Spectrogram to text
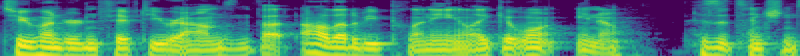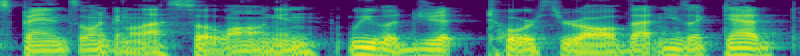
250 rounds and thought, oh, that'll be plenty. Like it won't, you know, his attention span's only gonna last so long, and we legit tore through all of that. And he's like, Dad,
